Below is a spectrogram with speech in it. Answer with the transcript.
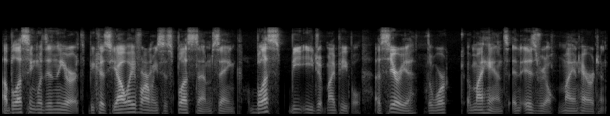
a blessing within the earth, because Yahweh of armies has blessed them, saying, Blessed be Egypt my people, Assyria the work of my hands, and Israel my inheritance.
